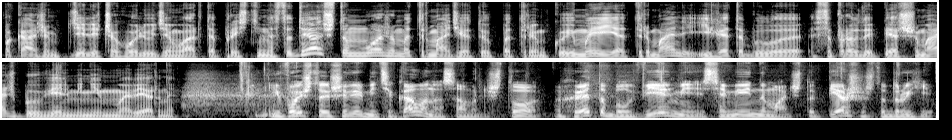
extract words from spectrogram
покажем дзеля чаго людзям варта прыйсці на стадыён што можемм атрымаць гэтую падтрымку. І мы яе атрымалі і гэта было сапраўды першы матч быў вельмі немаверны. І вось што яшчэ вельмі цікава насамрэч што гэта был вельмі сямейны матч што першы што другі.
